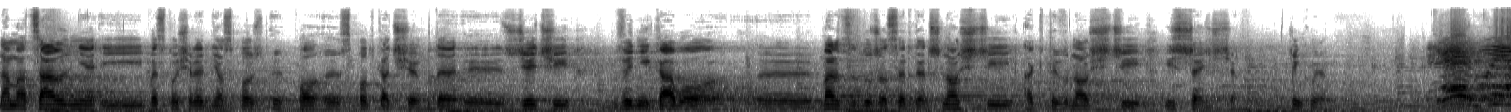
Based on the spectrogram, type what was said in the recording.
namacalnie i bezpośrednio spo, po, spotkać się z dzieci. Wynikało e, bardzo dużo serdeczności, aktywności i szczęścia. Dziękuję. Dziękujemy.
